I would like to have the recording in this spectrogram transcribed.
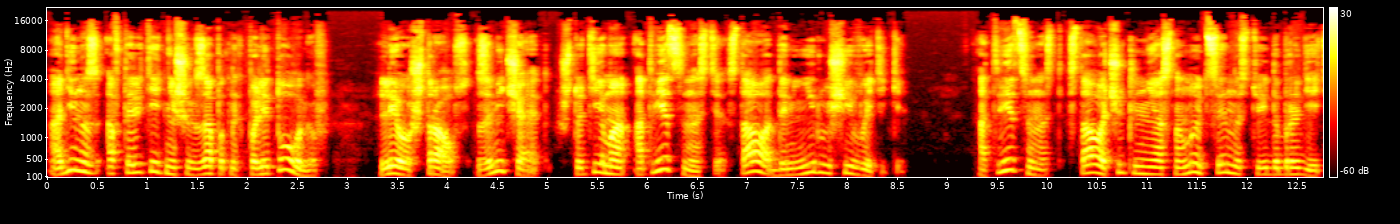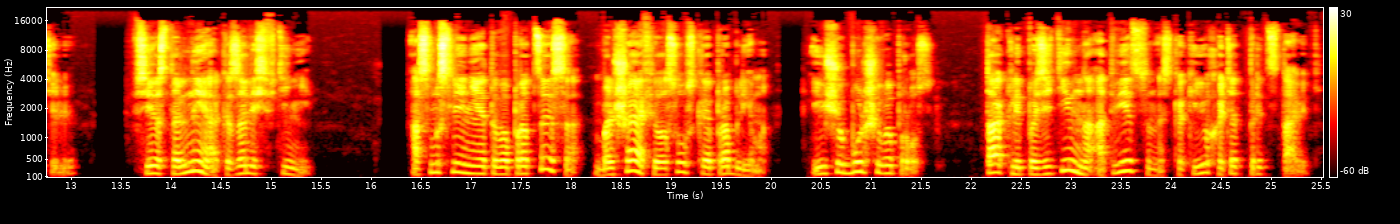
Один из авторитетнейших западных политологов, Лео Штраус, замечает, что тема ответственности стала доминирующей в этике. Ответственность стала чуть ли не основной ценностью и добродетелью. Все остальные оказались в тени. Осмысление этого процесса – большая философская проблема и еще больший вопрос – так ли позитивна ответственность, как ее хотят представить?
